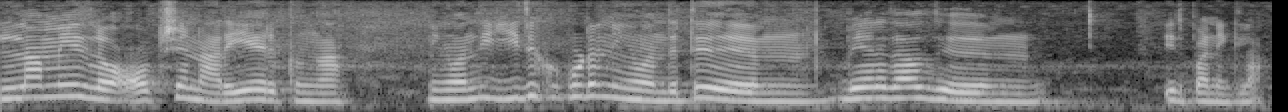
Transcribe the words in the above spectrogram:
எல்லாமே இதில் ஆப்ஷன் நிறைய இருக்குங்க. நீங்கள் வந்து இதுக்கு கூட நீங்கள் வந்துட்டு வேறு ஏதாவது இது பண்ணிக்கலாம்.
